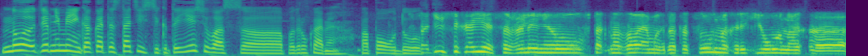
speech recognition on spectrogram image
Но, тем не менее, какая-то статистика-то есть у вас э, под руками по поводу... Статистика есть, к сожалению, в так называемых дотационных регионах, э,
